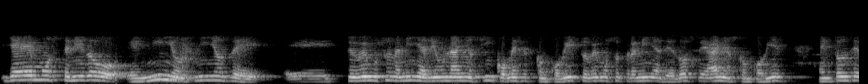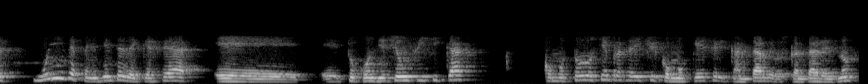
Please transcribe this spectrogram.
ya hemos tenido eh, niños, niños de, eh, tuvimos una niña de un año, cinco meses con COVID, tuvimos otra niña de 12 años con COVID, entonces, muy independiente de que sea eh, tu condición física, como todo siempre se ha dicho y como que es el cantar de los cantares, ¿no?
